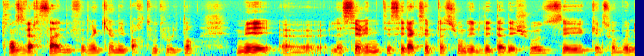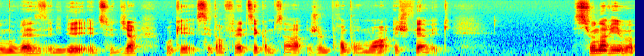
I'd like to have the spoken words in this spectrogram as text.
transversal, il faudrait qu'il y en ait partout tout le temps. Mais euh, la sérénité c'est l'acceptation de l'état des choses, c'est qu'elle soit bonne ou mauvaise. L'idée est de se dire ok c'est un fait, c'est comme ça, je le prends pour moi et je fais avec. Si on arrive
